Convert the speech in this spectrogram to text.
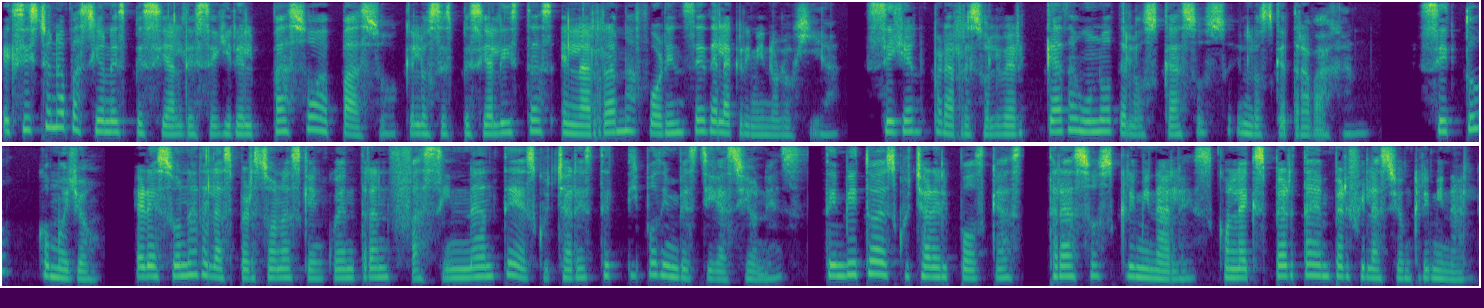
Existe una pasión especial de seguir el paso a paso que los especialistas en la rama forense de la criminología siguen para resolver cada uno de los casos en los que trabajan. Si tú, como yo, ¿Eres una de las personas que encuentran fascinante escuchar este tipo de investigaciones? Te invito a escuchar el podcast Trazos Criminales con la experta en perfilación criminal,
